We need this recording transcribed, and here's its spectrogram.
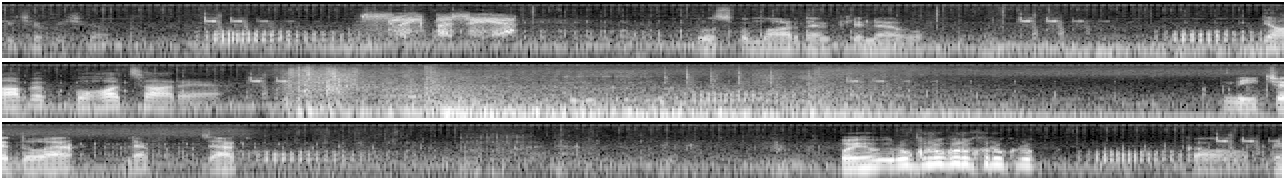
पीछे पीछे। तो उसको मार दे अकेला है वो। यहाँ पे बहुत सारे हैं। नीचे दो है लेफ़्ट जैक वही रुक रुक रुक रुक रुक। कहाँ ओके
